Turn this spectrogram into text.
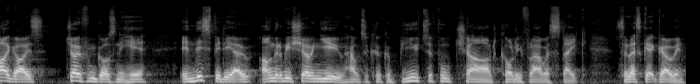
Hi guys, Joe from Gozney here. In this video, I'm going to be showing you how to cook a beautiful charred cauliflower steak. So let's get going.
